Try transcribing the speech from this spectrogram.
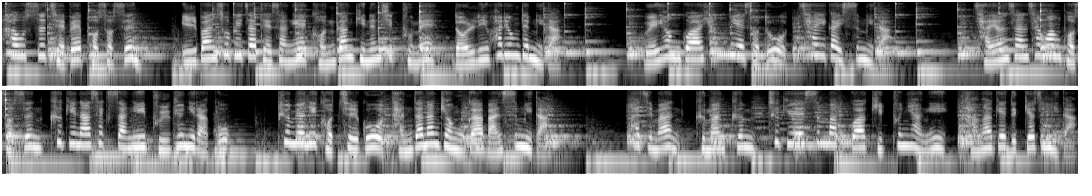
하우스 재배 버섯은 일반 소비자 대상의 건강기능식품에 널리 활용됩니다. 외형과 향미에서도 차이가 있습니다. 자연산 상황 버섯은 크기나 색상이 불균일하고 표면이 거칠고 단단한 경우가 많습니다. 하지만 그만큼 특유의 쓴맛과 깊은 향이 강하게 느껴집니다.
